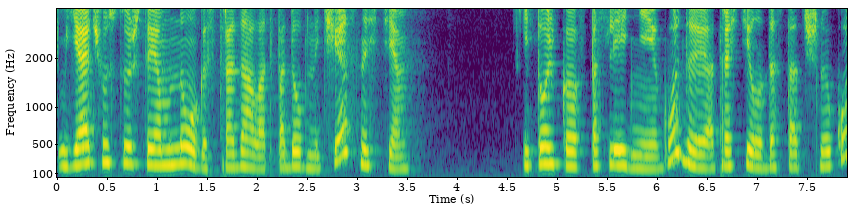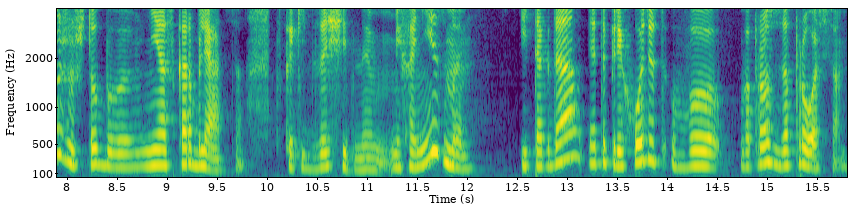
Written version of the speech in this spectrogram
Я чувствую, что я много страдала от подобной честности, и только в последние годы отрастила достаточную кожу, чтобы не оскорбляться. Какие-то защитные механизмы И тогда это переходит в вопрос запроса.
